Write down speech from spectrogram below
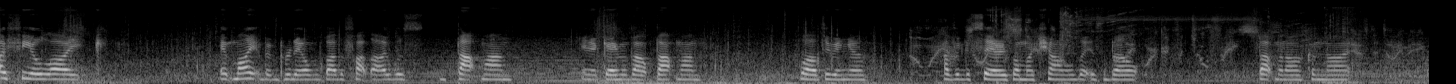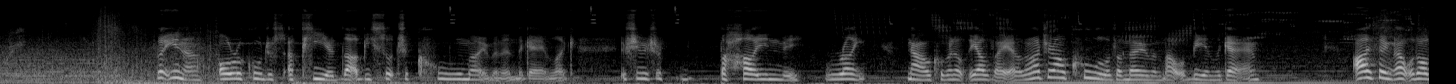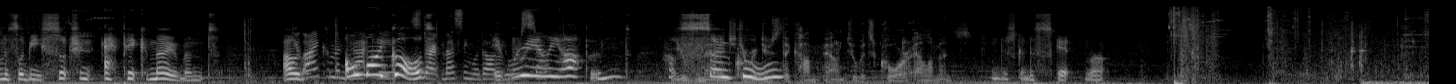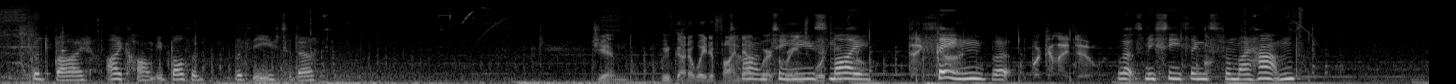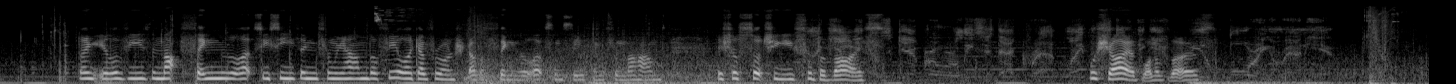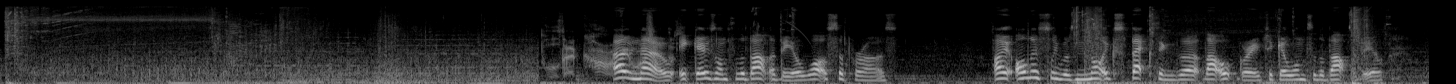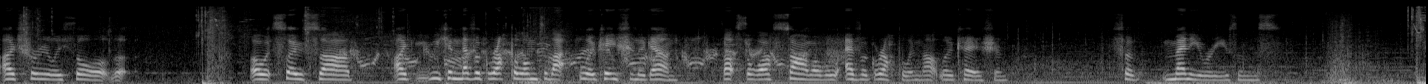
I feel like it might have been pretty obvious by the fact that I was Batman in a game about Batman while doing a having a series on my channel that is about Batman Arkham Knight. But you know, Oracle just appeared. That'd be such a cool moment in the game. Like, if she was just behind me right now coming up the elevator. Imagine how cool of a moment that would be in the game. I think that would honestly be such an epic moment. I would, I oh my god! with all It really stuff? happened. That's You've so cool. to reduce the compound to its core elements. I'm just gonna skip that. Goodbye. I can't be bothered with you today. Jim, we've got a way to find out where to Crane's use working my from. Thank thing that God. What can I do? lets me see things from my hand. Don't you love using that thing that lets you see things from your hand? I feel like everyone should have a thing that lets them see things from their hand. It's just such a useful device. Wish I had one of those. Oh no, it goes onto the Batmobile. What a surprise. I honestly was not expecting that upgrade to go onto the Batmobile. I truly thought that... Oh, it's so sad. I, we can never grapple onto that location again. That's the last time I will ever grapple in that location. For many reasons.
